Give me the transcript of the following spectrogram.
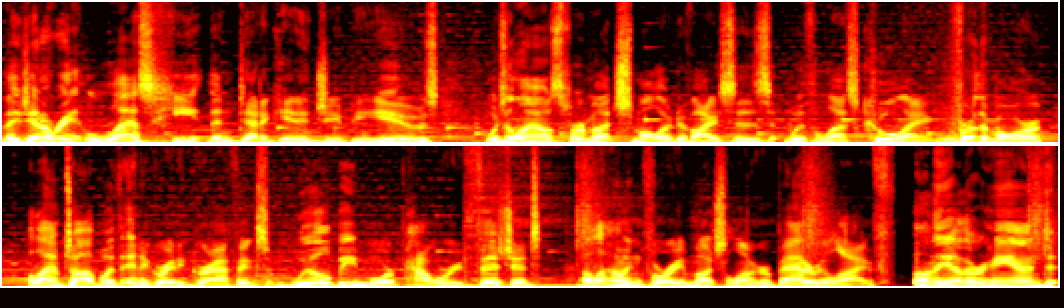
they generate less heat than dedicated GPUs, which allows for much smaller devices with less cooling. Furthermore, a laptop with integrated graphics will be more power efficient, allowing for a much longer battery life. On the other hand,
